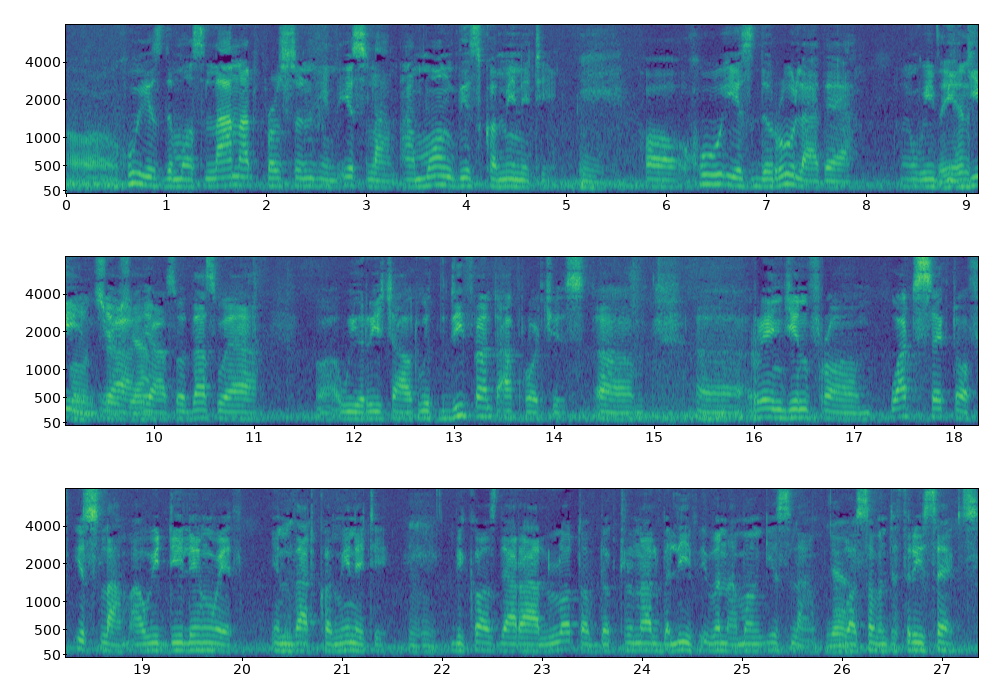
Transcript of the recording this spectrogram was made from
uh, who is the most learned person in Islam among this community, or who is the ruler there. And we The begin, influencers, yeah, yeah. So that's where uh, we reach out with different approaches, um, uh, ranging from what sect of Islam are we dealing with in that community, because there are a lot of doctrinal belief even among Islam. Yeah. About 73 sects.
